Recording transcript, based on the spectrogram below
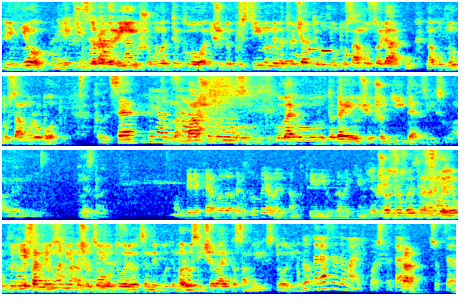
лівньовку, Рів, якийсь щоб рів, щоб воно текло, і щоб постійно не витрачати одну ту саму солярку на одну ту саму роботу. Але це на нашому. Олегу Тадеєвичу, якщо дійде, звісно, але не знаю. Ну, Біля Кебела так зробили, там такий рів великий. Якщо зробити то самі розумієте, що цього утворюватися не буде. Марусі Чарай та сама історія. Ну, наразі вони мають кошти, так? Так. Щоб це...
